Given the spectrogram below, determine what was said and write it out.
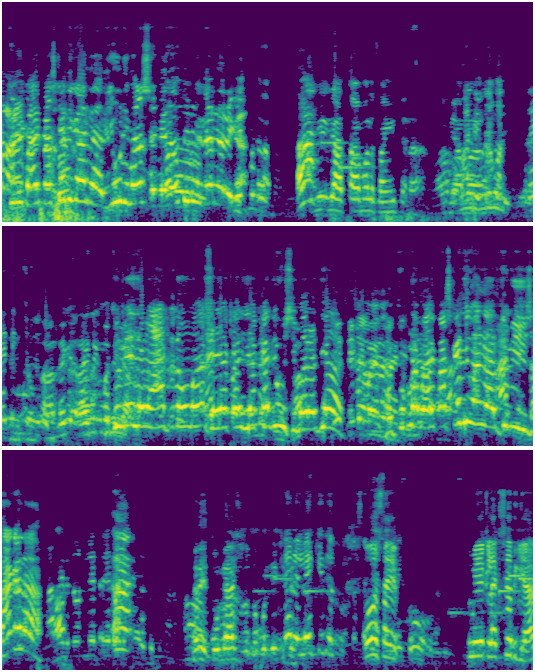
तुम्ही बायपास कधी करणार? एवढी माणसं तुम्ही करणार आहे का? तुम्ही जे आता आम्हाला सांगितलं ना तुम्ही आम्हाला Rating मध्ये. हा, लगेच रायटिंगमध्ये तुम्ही जर आठ नऊ माणसं एका एका दिवशी बरं द्या. मग तुमचा बायपास कधी होणार तुम्ही? सांगा ना. नाही तू डॅश होतो पण हो साहेब. तुम्ही एक लक्षात घ्या.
